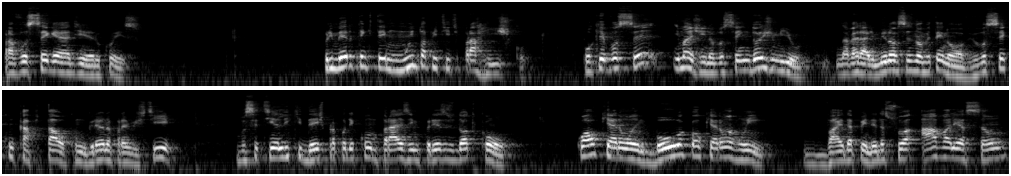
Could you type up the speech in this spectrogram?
para você ganhar dinheiro com isso? Primeiro tem que ter muito apetite para risco. Porque você, imagina, você em 2000, na verdade, em 1999, você com capital, com grana para investir, você tinha liquidez para poder comprar as empresas .com. Qual que era uma boa, qual que era uma ruim? Vai depender da sua avaliação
